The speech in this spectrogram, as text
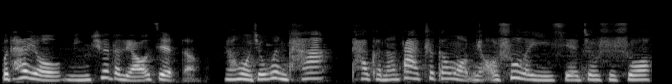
不太有明确的了解的，然后我就问他，他可能大致跟我描述了一些，就是说。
